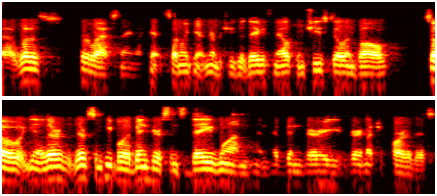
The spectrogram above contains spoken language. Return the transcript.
uh, what is her last name? I can't suddenly can't remember. She's at Davidson Elkin. She's still involved. So, you know, there, there's some people who have been here since day one and have been very, very much a part of this.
